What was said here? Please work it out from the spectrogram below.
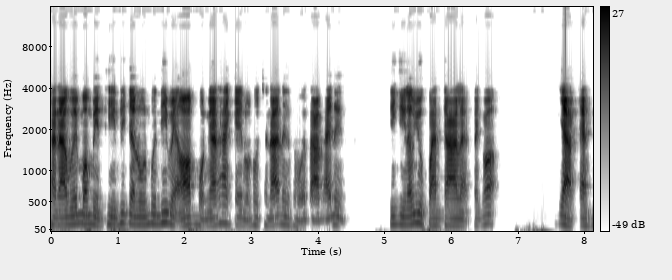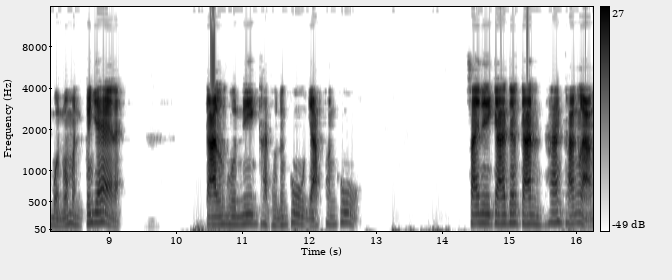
ฐานะเวสบอมบิดทีมที่จะลุ้นพื้นที่ไปออฟผลงานห้าเกมหลงทุนชนะหนึ่งเสมอสามแพ้หนึ่งจริงๆแล้วอยู่ปานกลางแหละ แต่ก็อยากแอบบ่นว่ามันก็แย่แหละการลงทุนนี่ขาดทุนทั้งคู่ยับทั้งคู่ ไซในการเจอกันห้าครั้งหลัง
